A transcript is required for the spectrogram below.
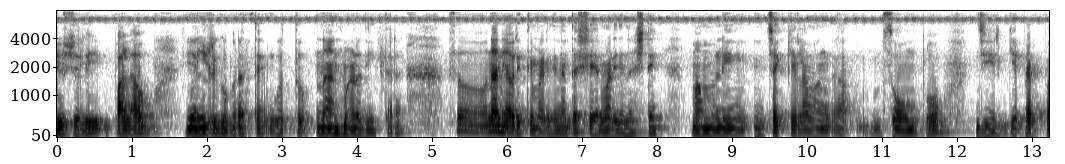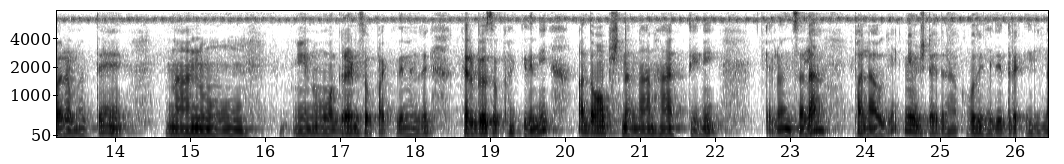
ಯೂಶ್ವಲಿ ಪಲಾವ್ ಎಲ್ರಿಗೂ ಬರುತ್ತೆ, ಗೊತ್ತು. ನಾನು ಮಾಡೋದು ಈ ಥರ ಸೊ ನಾನು ಯಾವ ರೀತಿ ಮಾಡಿದ್ದೀನಿ ಅಂತ ಶೇರ್ ಮಾಡಿದ್ದೀನಿ ಅಷ್ಟೇ. ಮಾಮೂಲಿ ಚಕ್ಕೆ, ಲವಂಗ, ಸೋಂಪು, ಜೀರಿಗೆ ಪೆಪ್ಪರ್ ಮತ್ತು ನಾನು ಏನು ಒಗ್ಗರಣೆ ಸೊಪ್ಪು ಹಾಕಿದ್ದೀನಿ ಅಂದರೆ ಕರಿಬೇವು ಸೊಪ್ಪು ಹಾಕಿದ್ದೀನಿ. ಅದು ಆಪ್ಷನಲ್ ನಾನು ಹಾಕ್ತೀನಿ. ಕೆಲವೊಂದು ಸಲ ಪಲಾವ್ಗೆ ನೀವು ಇಷ್ಟ ಇದ್ದರೆ ಹಾಕೋಬೋದು ಇಲ್ಲದಿದ್ದರೆ ಇಲ್ಲ.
